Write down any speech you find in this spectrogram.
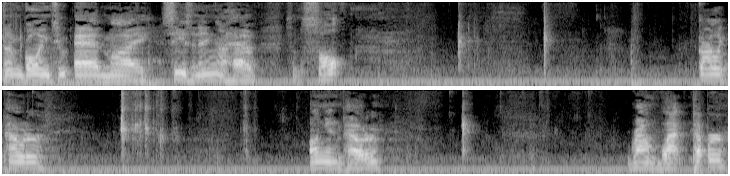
I'm going to add my seasoning. I have some salt, garlic powder, onion powder, ground black pepper,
